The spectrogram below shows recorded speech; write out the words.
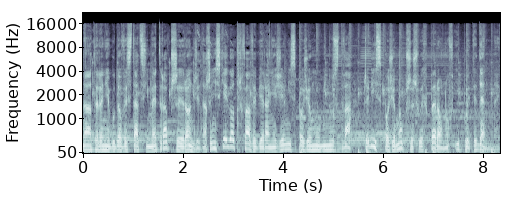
Na terenie budowy stacji metra przy rondzie Darzyńskiego trwa wybieranie ziemi z poziomu minus 2, czyli z poziomu przyszłych peronów i płyty dennej.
